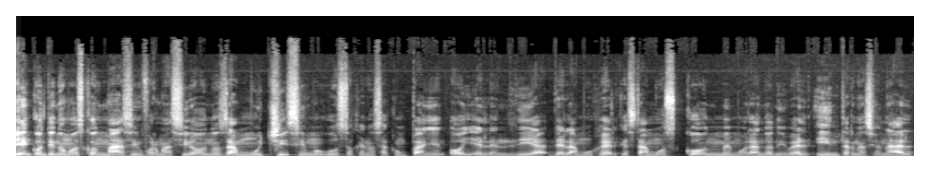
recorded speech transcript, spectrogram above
Bien, continuamos con más información. Nos da muchísimo gusto que nos acompañen hoy en el Día de la Mujer que estamos conmemorando a nivel internacional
